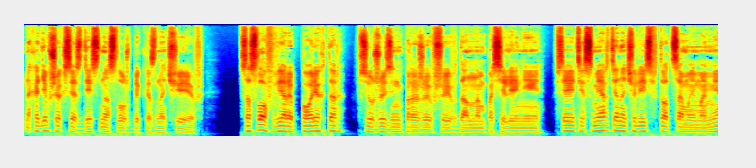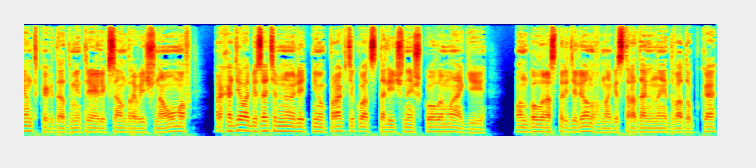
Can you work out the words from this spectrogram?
находившихся здесь на службе казначеев. Со слов Веры Порихтер, всю жизнь прожившей в данном поселении, все эти смерти начались в тот самый момент, когда Дмитрий Александрович Наумов Проходил обязательную летнюю практику от столичной школы магии. Он был распределен в многострадальные два дубка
